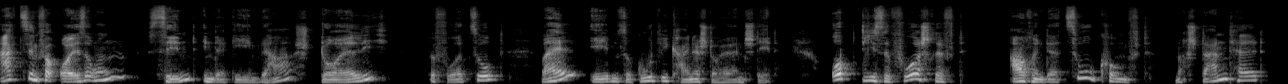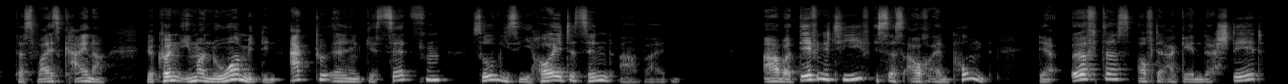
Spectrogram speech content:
Aktienveräußerungen sind in der GmbH steuerlich bevorzugt, weil eben so gut wie keine Steuer entsteht. Ob diese Vorschrift auch in der Zukunft noch standhält, das weiß keiner. Wir können immer nur mit den aktuellen Gesetzen, so wie sie heute sind, arbeiten. Aber definitiv ist das auch ein Punkt, der öfters auf der Agenda steht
